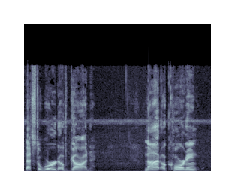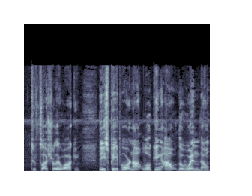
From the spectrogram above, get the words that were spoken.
That's the Word of God. Not according to flesh are they walking. These people are not looking out the window,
